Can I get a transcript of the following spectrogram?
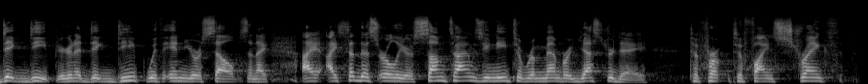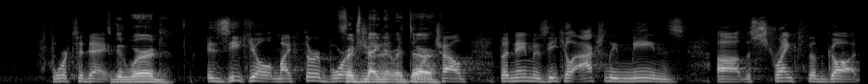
dig deep. You're gonna dig deep within yourselves. And I, I, I said this earlier. Sometimes you need to remember yesterday to, for, to find strength for today. It's a good word. Ezekiel, my third born, Fridge magnet right there. child, the name Ezekiel actually means uh, the strength of God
